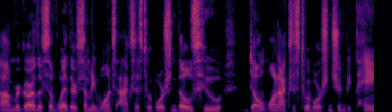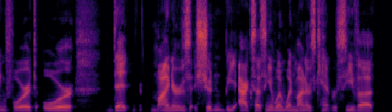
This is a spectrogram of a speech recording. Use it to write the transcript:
Um, regardless of whether somebody wants access to abortion, those who don't want access to abortion shouldn't be paying for it, or that minors shouldn't be accessing it when, when minors can't receive a,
